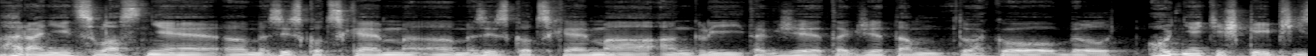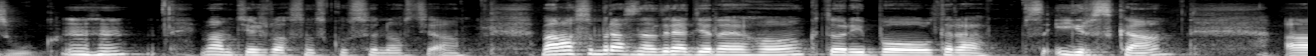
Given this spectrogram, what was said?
hranic vlastně eh, mezi Skotskem, mezi Skotskem a Anglií, takže, takže tam to jako byl hodně těžký přízvuk. Mm-hmm. Mám těž vlastnou zkušenost. A mala som raz nadriadeného, který byl teda z Írska a,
